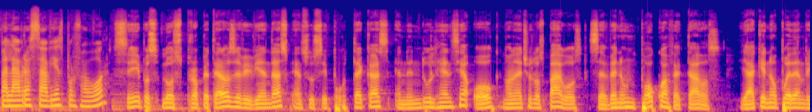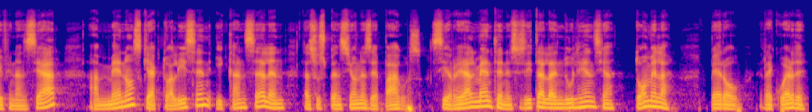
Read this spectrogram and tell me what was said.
palabras sabias, por favor. Sí, pues los propietarios de viviendas en sus hipotecas en indulgencia o no han hecho los pagos se ven un poco afectados, ya que no pueden refinanciar a menos que actualicen y cancelen las suspensiones de pagos. Si realmente necesita la indulgencia, tómela, pero recuerde,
